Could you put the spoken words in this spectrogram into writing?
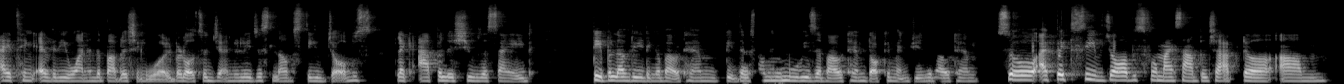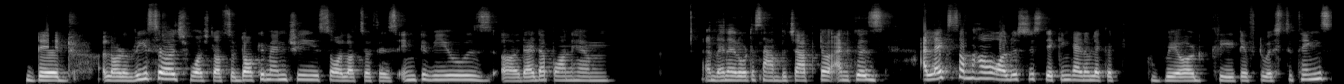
i think everyone in the publishing world but also generally just loves steve jobs. Like apple issues aside people love reading about him. There's so many movies about him documentaries about him. So i picked steve jobs for my sample chapter um, did a lot of research, watched lots of documentaries, saw lots of his interviews, uh, read up on him, and then I wrote a sample chapter. And because I like somehow always just taking kind of like a weird creative twist to things,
